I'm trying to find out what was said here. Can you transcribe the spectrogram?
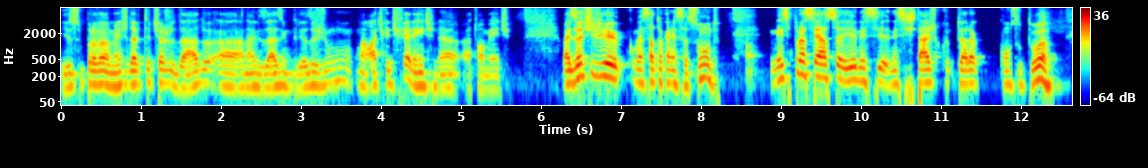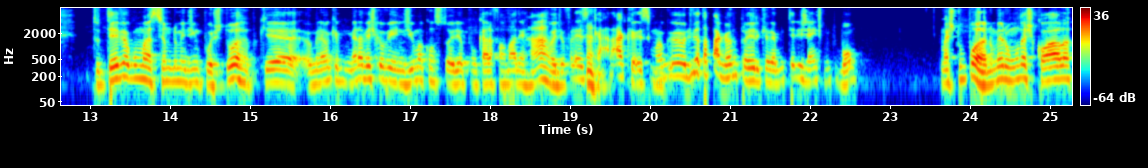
Isso provavelmente deve ter te ajudado a analisar as empresas de um, uma ótica diferente, né, atualmente. Mas antes de começar a tocar nesse assunto, nesse processo aí, nesse, nesse estágio que tu era consultor, tu teve alguma síndrome de impostor? Porque eu me lembro que a primeira vez que eu vendi uma consultoria para um cara formado em Harvard, eu falei assim, caraca, esse maluco eu devia estar tá pagando para ele, que ele é muito inteligente, muito bom. Mas tu, pô, número um da escola,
